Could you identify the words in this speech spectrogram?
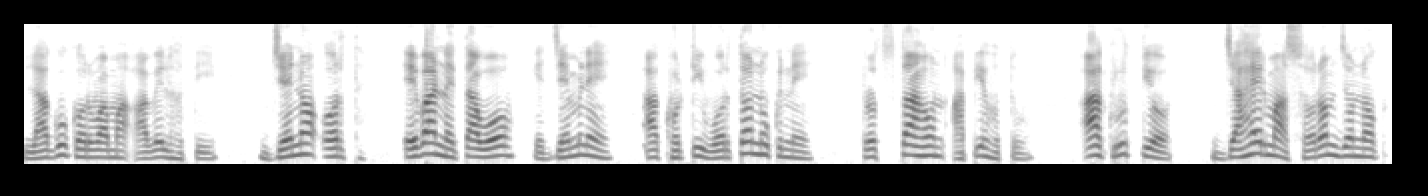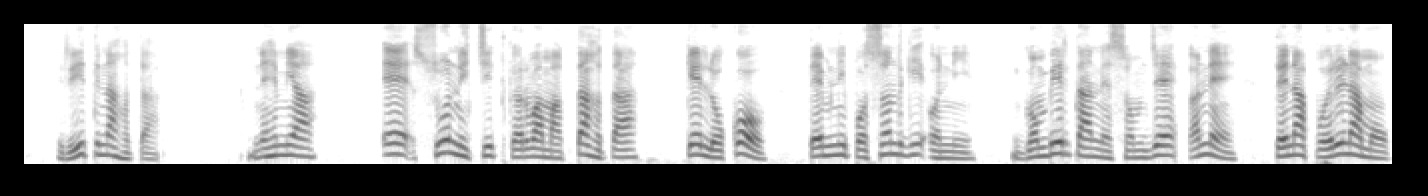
લાગુ કરવામાં આવેલ હતી. જેનો અર્થ એવા નેતાઓ કે જેમણે આ ખોટી વર્તણૂકને પ્રોત્સાહન આપ્યું હતું. આ કૃત્યો જાહેરમાં શરમજનક રીતના હતા. નેહમ્યા એ સુનિશ્ચિત કરવા માગતા હતા કે લોકો તેમની પસંદગીઓની ગંભીરતાને સમજે અને તેના પરિણામો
